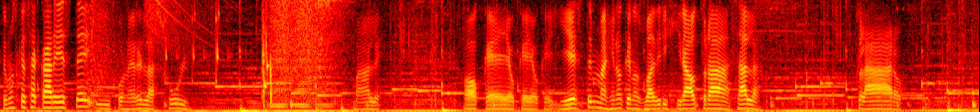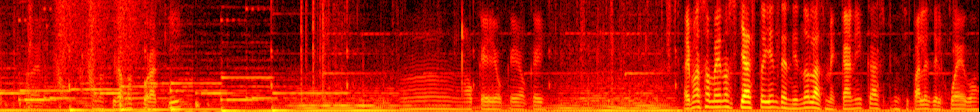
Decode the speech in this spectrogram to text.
tenemos que sacar este y poner el azul. Vale. Ok, ok, ok. Y este me imagino que nos va a dirigir a otra sala. Claro. A ver, nos tiramos por aquí. Mm, ok, ok, ok. Ahí más o menos ya estoy entendiendo las mecánicas principales del juego.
